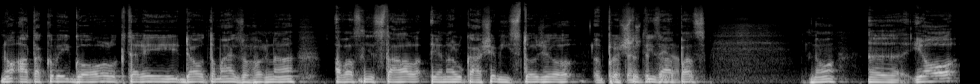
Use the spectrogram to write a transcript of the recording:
No a takový gol, který dal Tomáš Zohorna a vlastně stál Jana Lukáše místo, že jo, pro čtvrtý zápas. No, Uh, jo,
